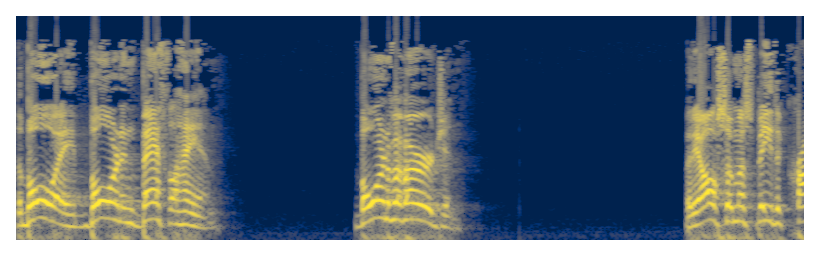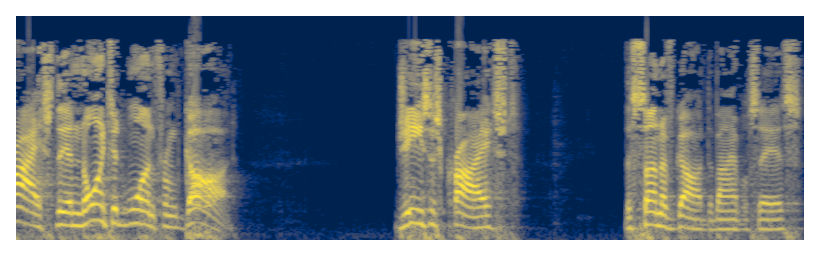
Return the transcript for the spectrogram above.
the boy born in Bethlehem, born of a virgin. But he also must be the Christ, the anointed one from God. Jesus Christ, the Son of God, the Bible says.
